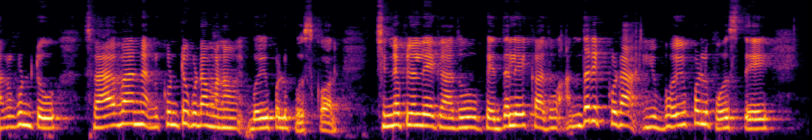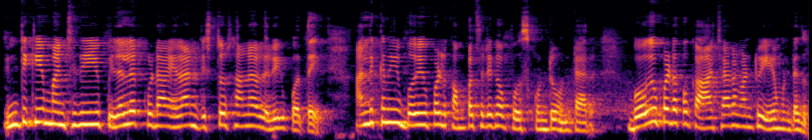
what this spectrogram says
అనుకుంటూ స్వామివారిని అనుకుంటూ కూడా మనం భోగిపళ్ళు పోసుకోవాలి. చిన్నపిల్లలే కాదు పెద్దలే కాదు అందరికి కూడా ఈ భోగిపళ్ళు పోస్తే ఇంటికి మంచిది పిల్లలకు కూడా ఎలాంటి దిష్టోషాలు జరిగిపోతాయి అందుకని భోగిపళ్ళు కంపల్సరీగా పోసుకుంటూ ఉంటారు. భోగిపళ్ళకు ఒక ఆచారం అంటూ ఏముండదు.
